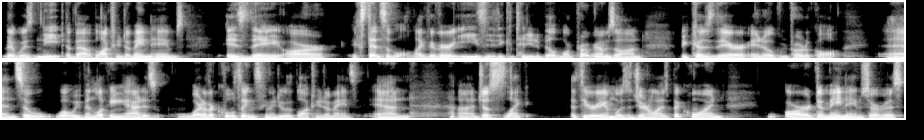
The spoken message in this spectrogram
that was neat about blockchain domain names is they are extensible. Like they're very easy to continue to build more programs on because they're an open protocol. And so what we've been looking at is what other cool things can we do with blockchain domains? And uh, just like Ethereum was a generalized Bitcoin, our domain name service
